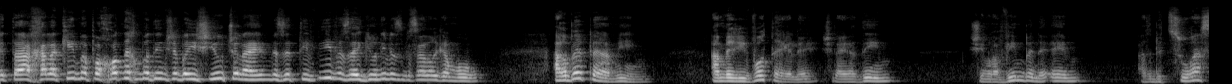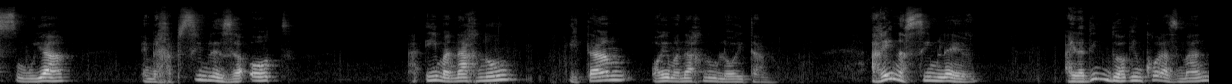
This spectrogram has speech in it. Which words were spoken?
את החלקים הפחות נחמדים שבאישיות שלהם, וזה טבעי וזה הגיוני וזה בסדר גמור. הרבה פעמים המריבות האלה של הילדים, שהם רבים ביניהם, אז בצורה סמויה הם מחפשים לזהות האם אנחנו איתם או אם אנחנו לא איתם. הרי נשים לב, הילדים דואגים כל הזמן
